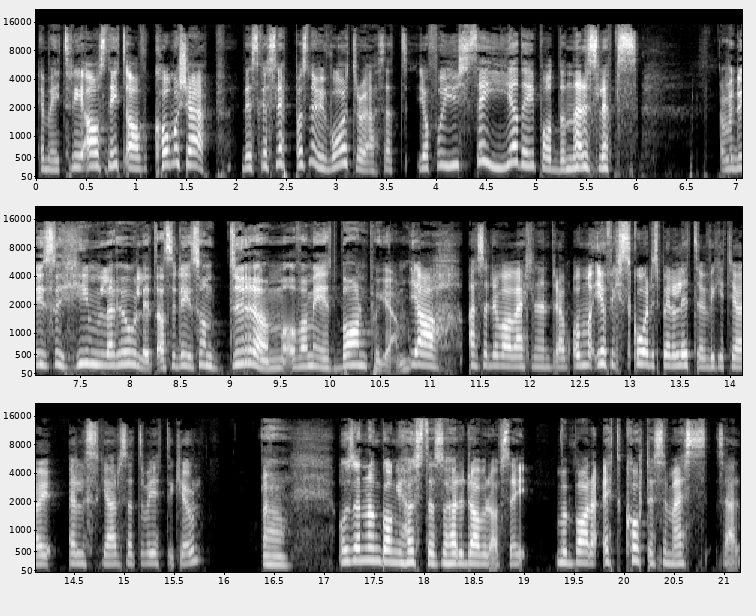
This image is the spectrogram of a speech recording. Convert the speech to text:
är med i tre avsnitt av Kom och köp. Det ska släppas nu i vår tror jag, så att jag får ju säga det i podden när det släpps. Ja, men det är så himla roligt. Alltså det är en sån dröm att vara med i ett barnprogram. Ja, alltså det var verkligen en dröm. Och jag fick skådespela lite, vilket jag älskar, så att det var jättekul. Ja. Och sen någon gång i höstas så hörde David av sig med bara ett kort sms så här.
